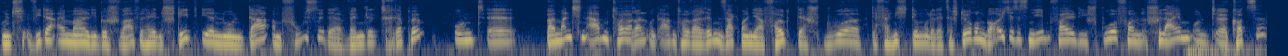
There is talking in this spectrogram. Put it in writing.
Und wieder einmal, liebe Schwafelhelden, steht ihr nun da am Fuße der Wendeltreppe und äh, bei manchen Abenteurern und Abenteurerinnen sagt man ja, folgt der Spur der Vernichtung oder der Zerstörung. Bei euch ist es in jedem Fall die Spur von Schleim und äh, Kotze.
